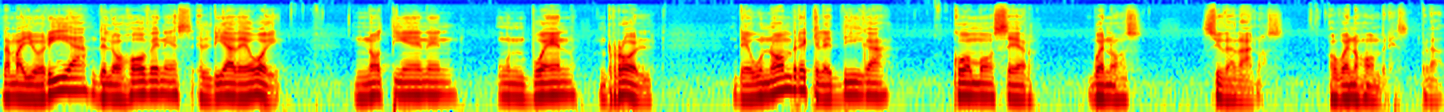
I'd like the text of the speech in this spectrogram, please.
la mayoría de los jóvenes el día de hoy no tienen un buen rol de un hombre que les diga cómo ser buenos ciudadanos o buenos hombres, ¿verdad?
